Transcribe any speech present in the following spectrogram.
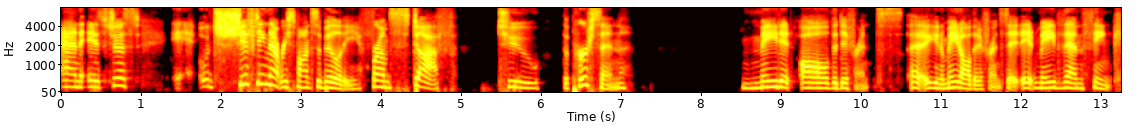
And it's just eh, shifting that responsibility from stuff to the person made it all the difference. Uh, you know, made all the difference. It, it made them think.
